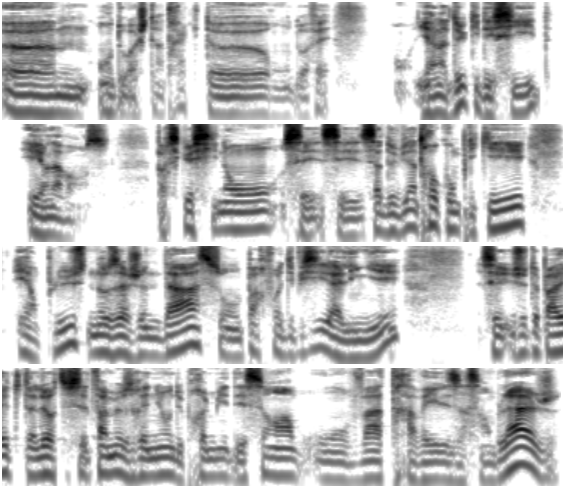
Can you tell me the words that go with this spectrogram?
euh, on doit acheter un tracteur, on doit faire... Il y en a deux qui décident et on avance. Parce que sinon, c'est, ça devient trop compliqué. Et en plus, nos agendas sont parfois difficiles à aligner. Je te parlais tout à l'heure de cette fameuse réunion du 1er décembre où on va travailler les assemblages.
